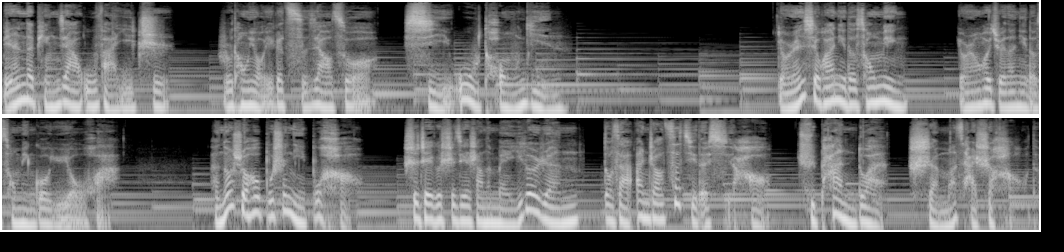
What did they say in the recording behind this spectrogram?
别人的评价无法一致。如同有一个词叫做“喜恶同吟”。有人喜欢你的聪明，有人会觉得你的聪明过于优化。很多时候不是你不好，是这个世界上的每一个人都在按照自己的喜好去判断什么才是好的，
